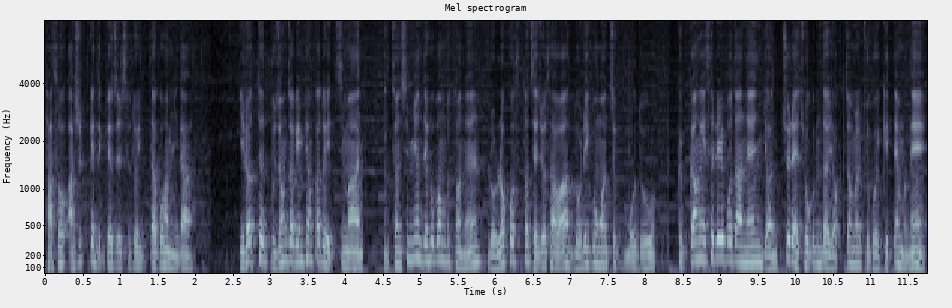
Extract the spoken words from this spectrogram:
다소 아쉽게 느껴질 수도 있다고 합니다. 이렇듯 부정적인 평가도 있지만 2010년대 후반부터는 롤러코스터 제조사와 놀이공원 측 모두 극강의 스릴보다는 연출에 조금 더 역점을 두고 있기 때문에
